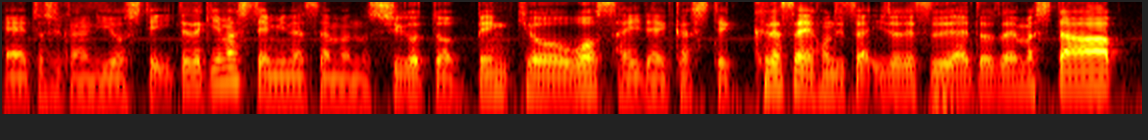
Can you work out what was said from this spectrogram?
え、図書館利用していただきまして、皆様の仕事、勉強を最大化してください。本日は以上です。ありがとうございました。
